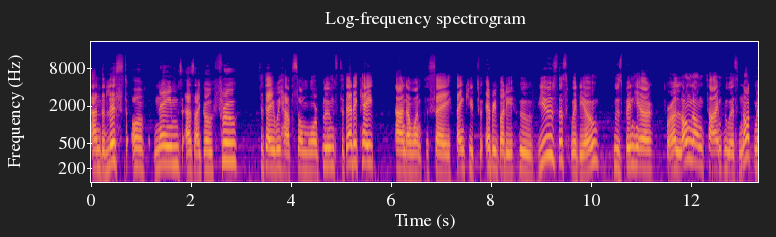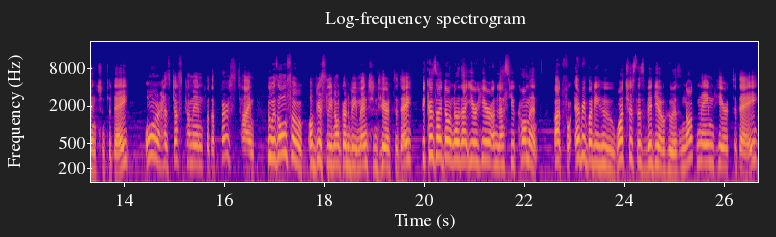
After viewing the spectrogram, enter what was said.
and the list of names as I go through. Today we have some more blooms to dedicate and I want to say thank you to everybody who views this video, who's been here for a long, long time, who is not mentioned today, or has just come in for the first time, who is also obviously not going to be mentioned here today because I don't know that you're here unless you comment. But for everybody who watches this video who is not named here today,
